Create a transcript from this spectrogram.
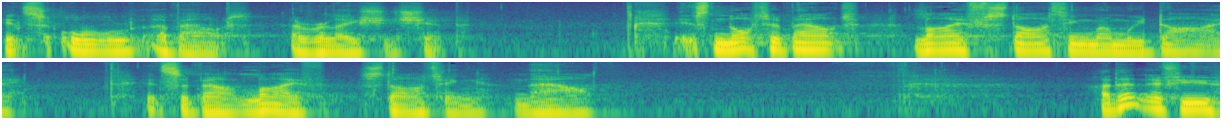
It's all about a relationship. It's not about life starting when we die. It's about life starting now. I don't know if you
